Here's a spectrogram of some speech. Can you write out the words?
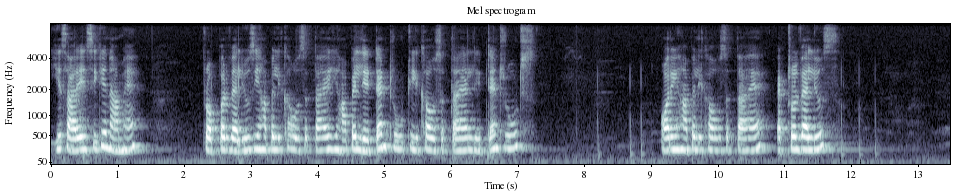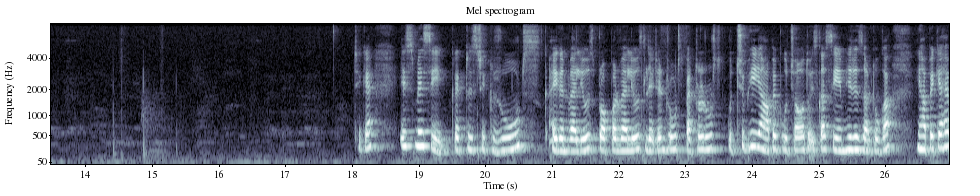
ये सारे इसी के नाम हैं। प्रॉपर वैल्यूज़ यहाँ पे लिखा हो सकता है, यहाँ पे लेटेंट रूट लिखा हो सकता है लेटेंट रूट्स और यहाँ पे लिखा हो सकता है एक्ट्रल वैल्यूज़ ठीक है? इसमें से characteristic roots eigen values proper values latent roots spectral roots कुछ भी यहाँ पे पूछा हो तो इसका सेम ही रिज़ल्ट होगा। यहाँ पे क्या है?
